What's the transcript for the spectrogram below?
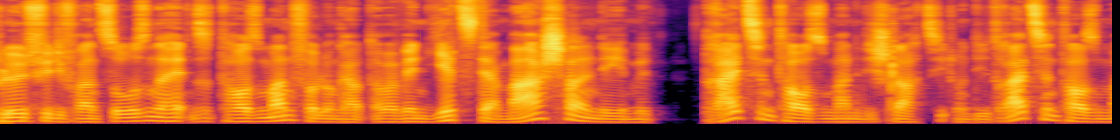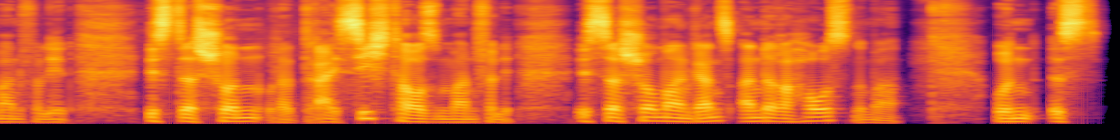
blöd für die Franzosen, da hätten sie 1000 Mann verloren gehabt. Aber wenn jetzt der Marschall Nee mit 13.000 Mann in die Schlacht zieht und die 13.000 Mann verliert, ist das schon, oder 30.000 Mann verliert, ist das schon mal eine ganz andere Hausnummer. Und es,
